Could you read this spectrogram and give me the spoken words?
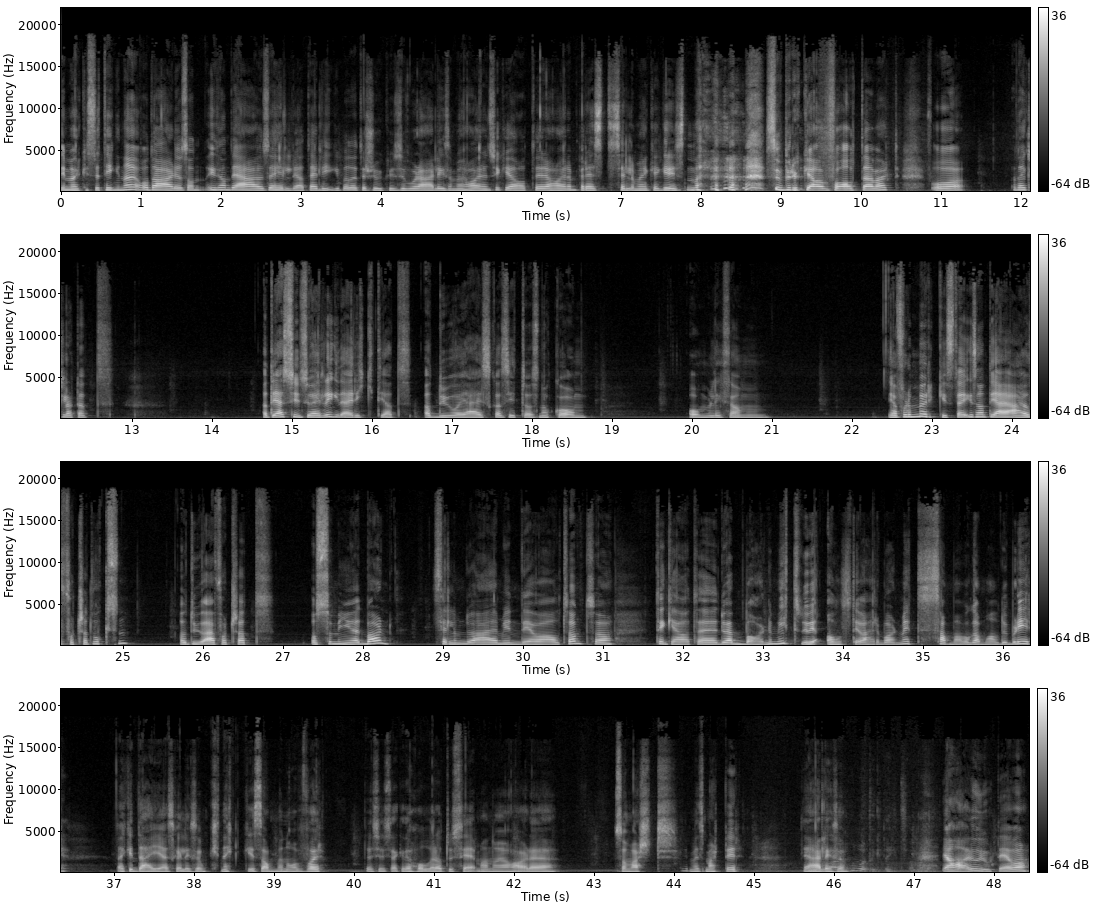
de mørkeste tingene. Og da er det jo sånn sant? Jeg er jo så heldig at jeg ligger på dette sykehuset hvor det er liksom Jeg har en psykiater, jeg har en prest, selv om jeg ikke er kristen. så bruker jeg ham for alt det er verdt. Og det er klart at At jeg syns jo heller ikke det er riktig at, at du og jeg skal sitte og snakke om Om liksom Ja, for det mørkeste ikke sant? Jeg er jo fortsatt voksen. Og du er fortsatt også mye et barn. Selv om du er myndig og alt sånt, så tenker jeg at eh, du er barnet mitt. Du vil alltid være barnet mitt, samme hvor gammel du blir. Det er ikke deg jeg skal liksom knekke sammen overfor. Det syns jeg ikke det holder at du ser meg når jeg har det som verst med smerter. Det er liksom Jeg har jo gjort det òg.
